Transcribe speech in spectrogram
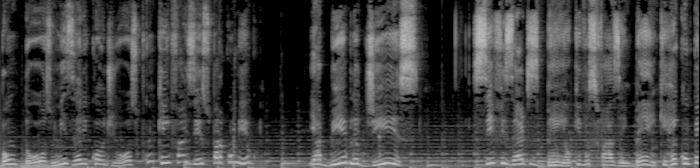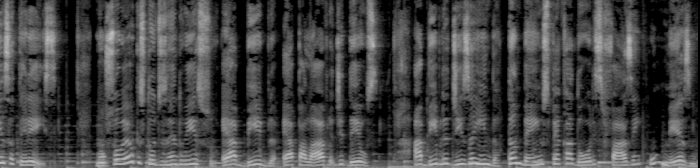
bondoso, misericordioso com quem faz isso para comigo. E a Bíblia diz se fizerdes bem ao que vos fazem bem, que recompensa tereis? Não sou eu que estou dizendo isso, é a Bíblia, é a palavra de Deus. A Bíblia diz ainda: também os pecadores fazem o mesmo.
